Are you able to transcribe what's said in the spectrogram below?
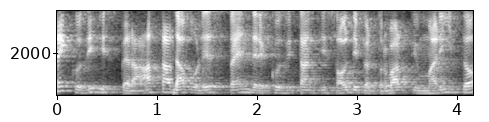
sei così disperata da voler spendere così tanti soldi per trovarti un marito?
